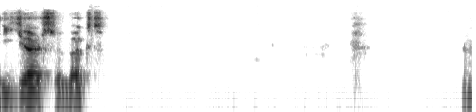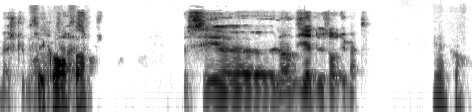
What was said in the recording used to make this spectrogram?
Eagles, Box. Le match le moins C'est quand ça C'est euh, lundi à 2h du mat. D'accord.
